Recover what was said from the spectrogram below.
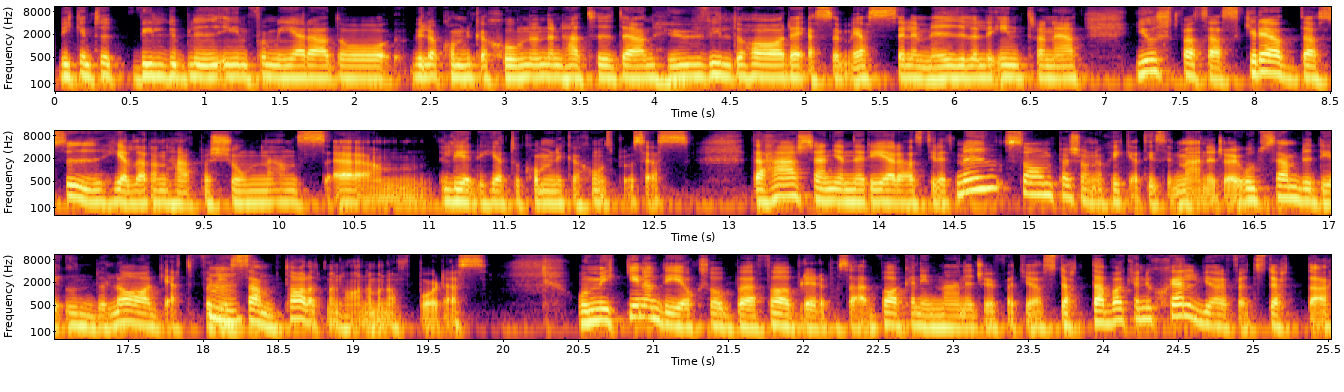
Vilken typ vill du bli informerad och vill ha kommunikation under den här tiden? Hur vill du ha det? Sms eller mejl eller intranät? Just för att så här, skräddarsy hela den här personens ehm, ledighet och kommunikationsprocess process. Det här sen genereras till ett mejl som personen skickar till sin manager och sen blir det underlaget för mm. det samtalet man har när man offboardas. Och mycket inom det är också att börja förbereda på så här, vad kan din manager för att göra stötta? Vad kan du själv göra för att stötta?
